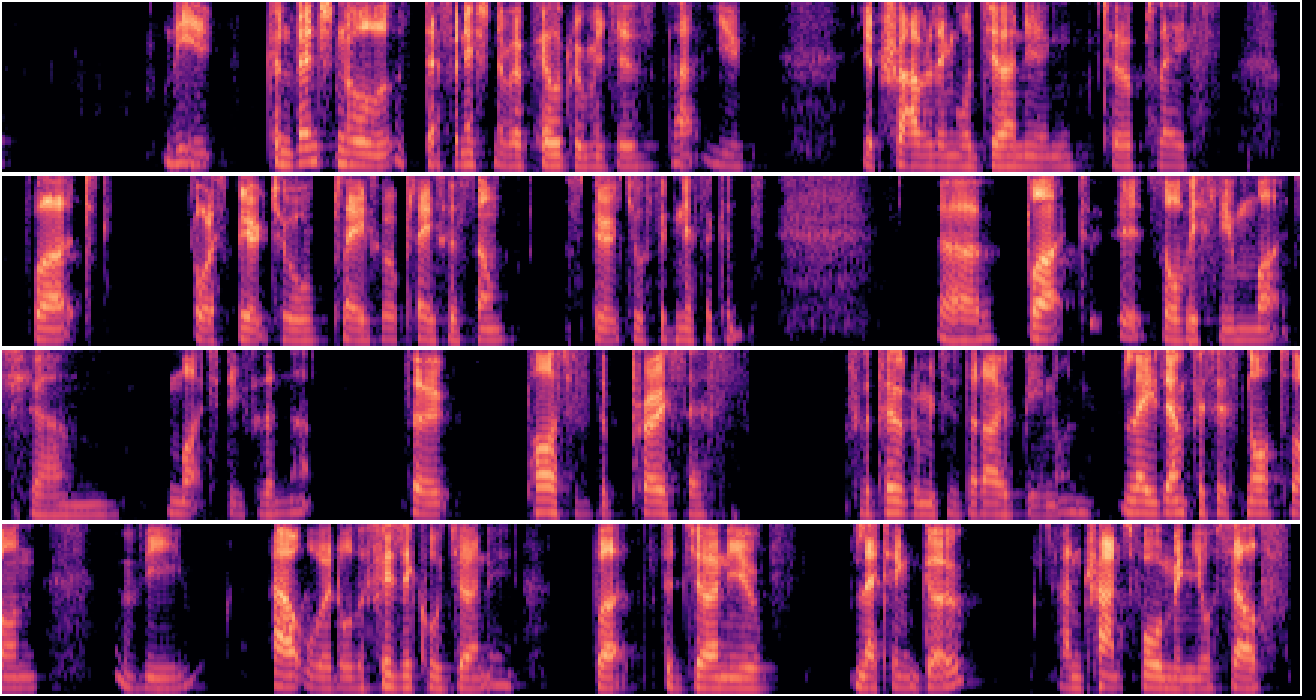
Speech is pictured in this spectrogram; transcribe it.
the conventional definition of a pilgrimage is that you you're traveling or journeying to a place, but or a spiritual place or a place of some spiritual significance. Uh, but it's obviously much um, much deeper than that. So part of the process for the pilgrimages that I've been on lays emphasis not on the outward or the physical journey, but the journey of letting go and transforming yourself.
